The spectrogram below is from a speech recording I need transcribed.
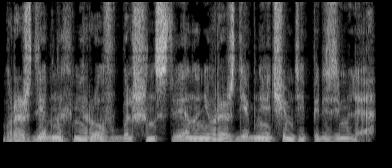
Враждебных миров в большинстве, но не враждебнее, чем теперь Земля.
